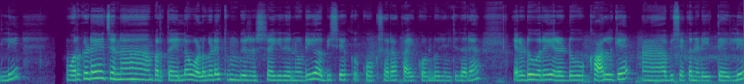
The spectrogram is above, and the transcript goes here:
ಇಲ್ಲಿ. ಹೊರಗಡೆ ಜನ ಬರ್ತಾ ಇಲ್ಲ. ಒಳಗಡೆ ತುಂಬಿ ರಶ್ ಆಗಿದೆ ನೋಡಿ. ಅಭಿಷೇಕಕ್ಕೋಕ್ಷರ ಕಾಯ್ಕೊಂಡು ನಿಂತಿದ್ದಾರೆ. ಎರಡೂವರೆ, ಎರಡು ಕಾಲ್ಗೆ ಅಭಿಷೇಕ ನಡೆಯುತ್ತೆ ಇಲ್ಲಿ.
